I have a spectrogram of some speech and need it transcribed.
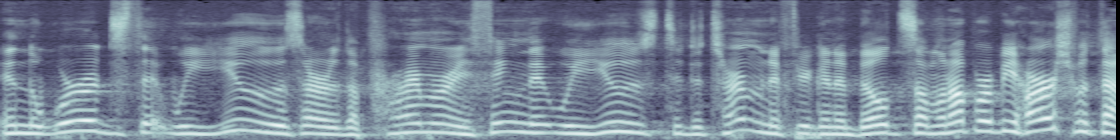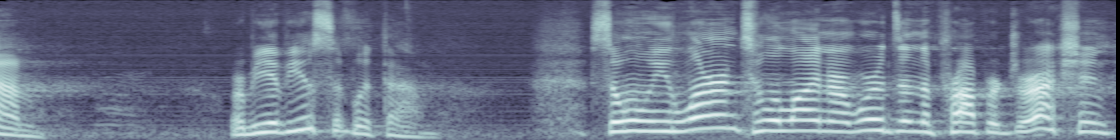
And the words that we use are the primary thing that we use to determine if you're going to build someone up or be harsh with them or be abusive with them. So when we learn to align our words in the proper direction,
